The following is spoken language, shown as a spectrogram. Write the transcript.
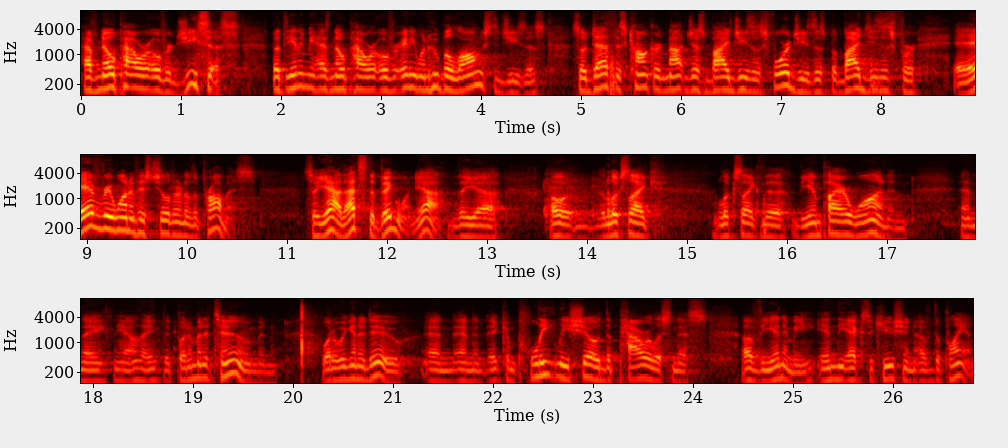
have no power over Jesus, but the enemy has no power over anyone who belongs to Jesus. So death is conquered not just by Jesus for Jesus, but by Jesus for every one of his children of the promise. So yeah, that's the big one. Yeah, the uh, oh, it looks like looks like the the empire won, and and they you know they they put him in a tomb, and what are we going to do? And and it completely showed the powerlessness of the enemy in the execution of the plan.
